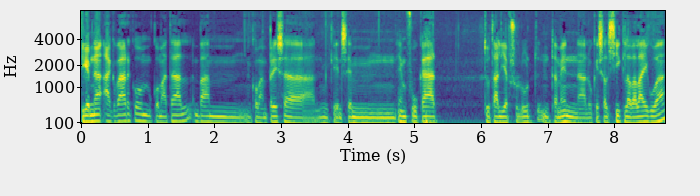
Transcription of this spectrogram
Diguem-ne, Akbar com, com a tal, vam, com a empresa que ens hem enfocat total i absolutament a lo que és el cicle de l'aigua,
